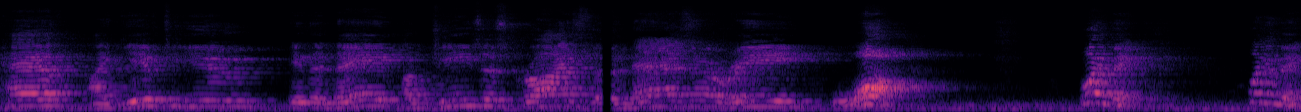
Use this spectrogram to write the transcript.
have I give to you in the name of Jesus Christ the Nazarene. Walk! Look at me! Look at me!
